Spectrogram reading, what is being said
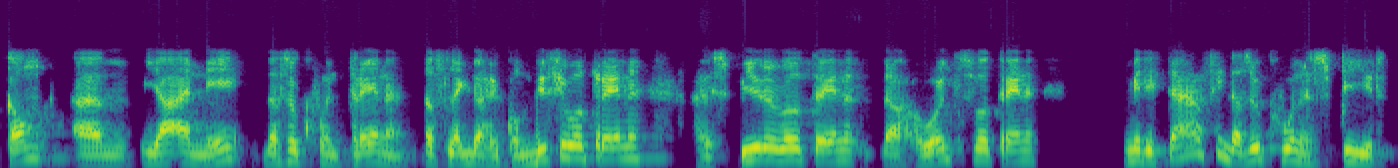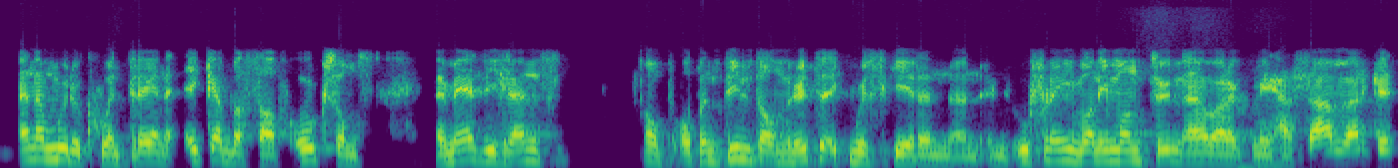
kan. Um, ja en nee, dat is ook gewoon trainen. Dat is like dat je conditie wil trainen, dat je spieren wil trainen, dat je gewoontes wil trainen meditatie, dat is ook gewoon een spier. En dan moet ik gewoon trainen. Ik heb dat zelf ook soms. Bij mij is die grens op, op een tiental minuten. Ik moest een keer een, een, een oefening van iemand doen, hè, waar ik mee ga samenwerken.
